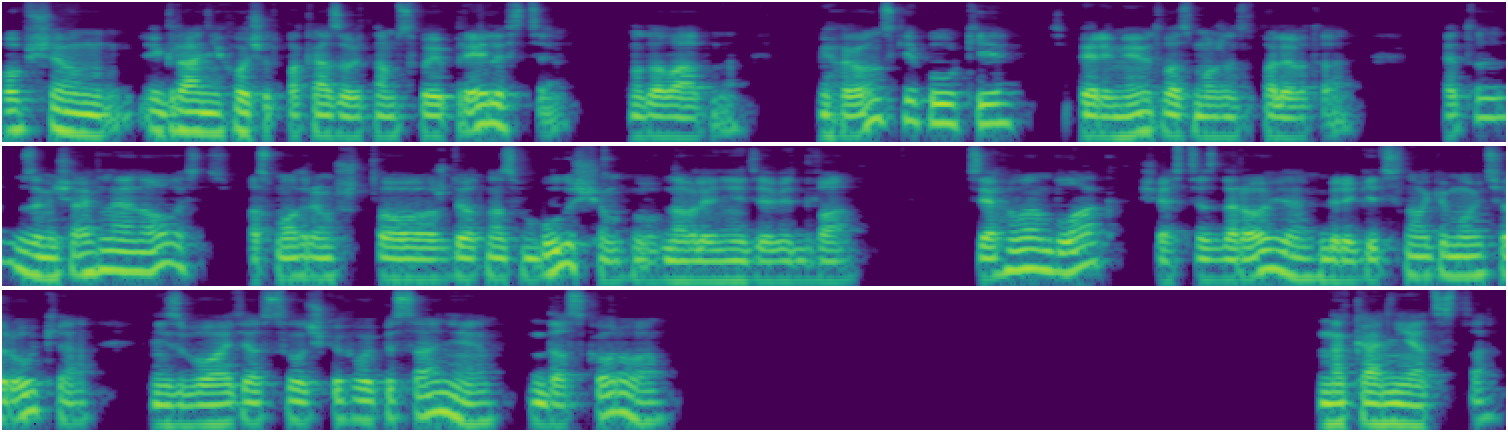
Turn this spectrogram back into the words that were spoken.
В общем, игра не хочет показывать нам свои прелести. Ну да ладно. Мехаронские пауки теперь имеют возможность полета. Это замечательная новость. Посмотрим, что ждет нас в будущем в обновлении 9.2. Всех вам благ, счастья, здоровья, берегите ноги, мойте руки. Не забывайте о ссылочках в описании. До скорого! Наконец-то!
